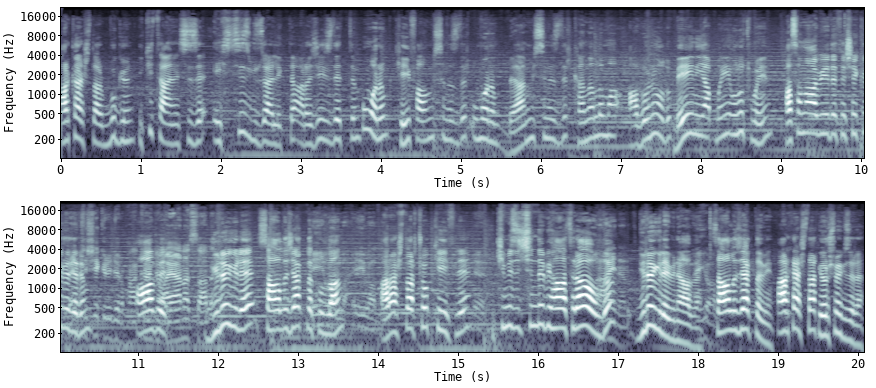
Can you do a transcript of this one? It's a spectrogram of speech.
Arkadaşlar bugün iki tane size eşsiz güzellikte aracı izlettim. Umarım keyif almışsınızdır. Umarım beğenmişsinizdir. Kanalıma abone olup beğeni yapmayı unutmayın. Hasan abiye de teşekkür Ben ederim. teşekkür ediyorum Abi, Hakan'cığım. Ayağına sağlık. Güle güle sağlıcakla Eyvallah, kullan. Eyvallah. Araçlar çok keyifli. Evet. İkimiz için de bir hatıra oldu. Aynen. Güle güle bin abi. Eyvallah. Sağlıcakla bin. Arkadaşlar görüşmek üzere.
